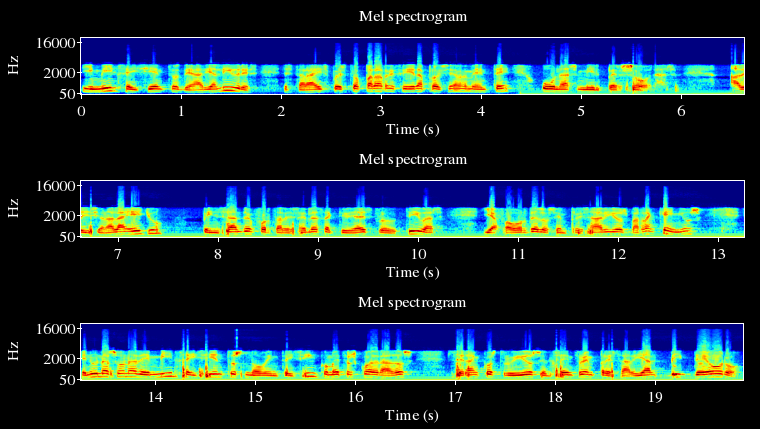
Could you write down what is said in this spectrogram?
y 1.600 de áreas libres. Estará dispuesto para recibir aproximadamente unas 1.000 personas. Adicional a ello, pensando en fortalecer las actividades productivas y a favor de los empresarios barranqueños, en una zona de 1.695 metros cuadrados serán construidos el Centro Empresarial Bit de Oro,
